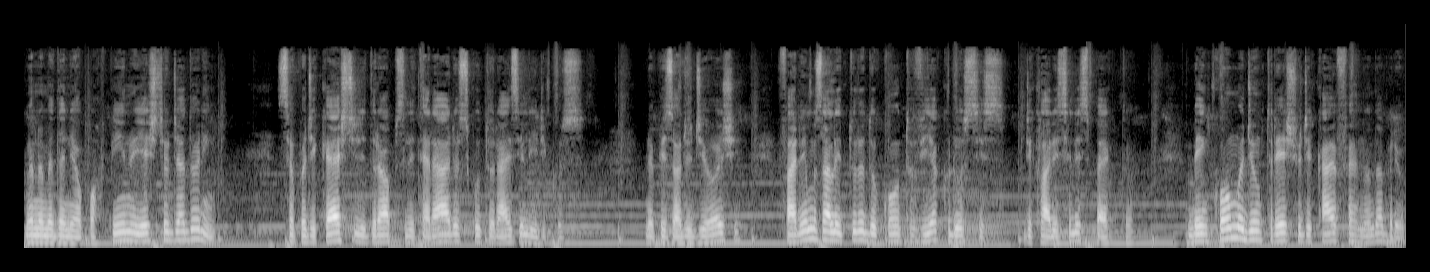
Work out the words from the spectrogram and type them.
Meu nome é Daniel Porpino e este é o Diadorim, seu podcast de drops literários, culturais e líricos. No episódio de hoje, faremos a leitura do conto Via Crucis, de Clarice Lispector, bem como de um trecho de Caio Fernando Abreu.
